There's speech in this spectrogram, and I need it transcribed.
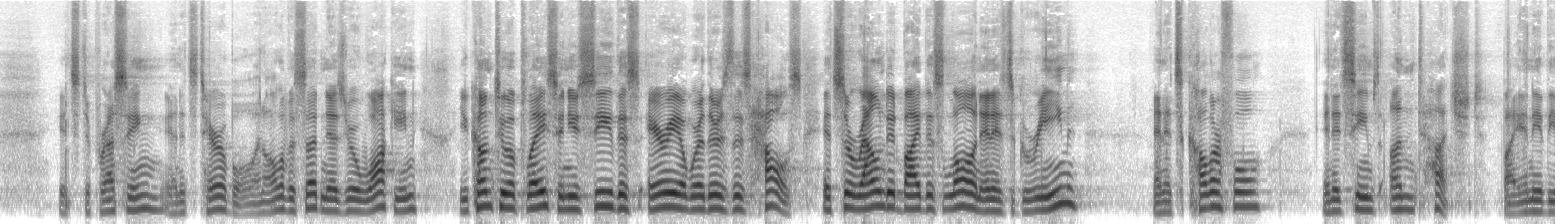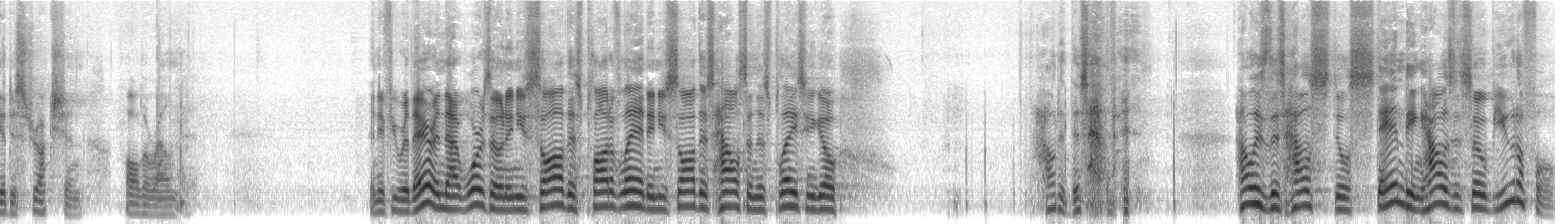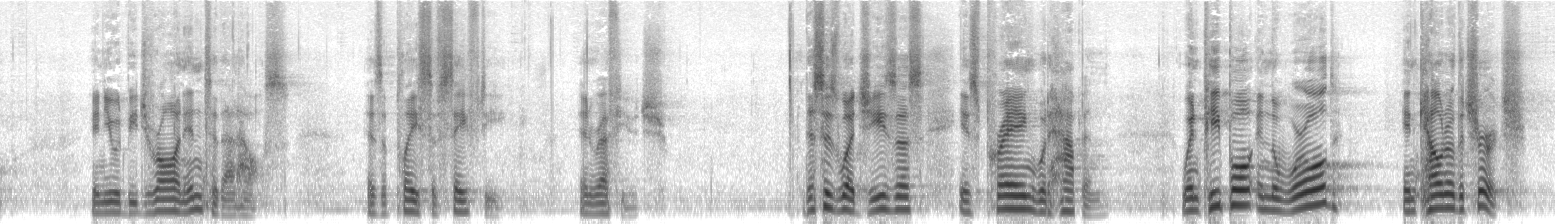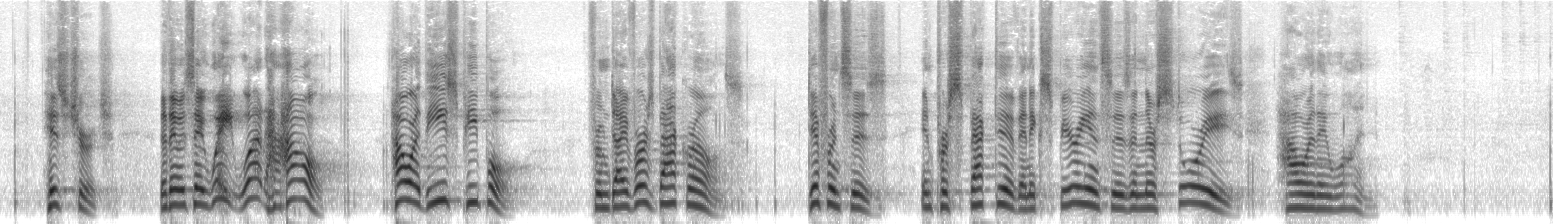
it's depressing and it's terrible. And all of a sudden, as you're walking, you come to a place and you see this area where there's this house. It's surrounded by this lawn, and it's green and it's colorful, and it seems untouched by any of the destruction all around it. And if you were there in that war zone and you saw this plot of land and you saw this house and this place, and you go, how did this happen? How is this house still standing? How is it so beautiful? And you would be drawn into that house as a place of safety and refuge. This is what Jesus is praying would happen when people in the world encounter the church, his church, that they would say, Wait, what? How? How are these people from diverse backgrounds, differences, in perspective and experiences and their stories. How are they one?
